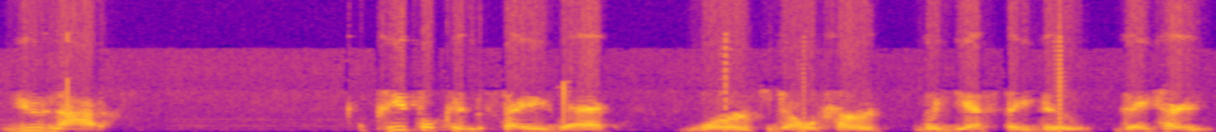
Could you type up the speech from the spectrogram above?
you not, people can say that words don't hurt, but yes, they do. They hurt,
